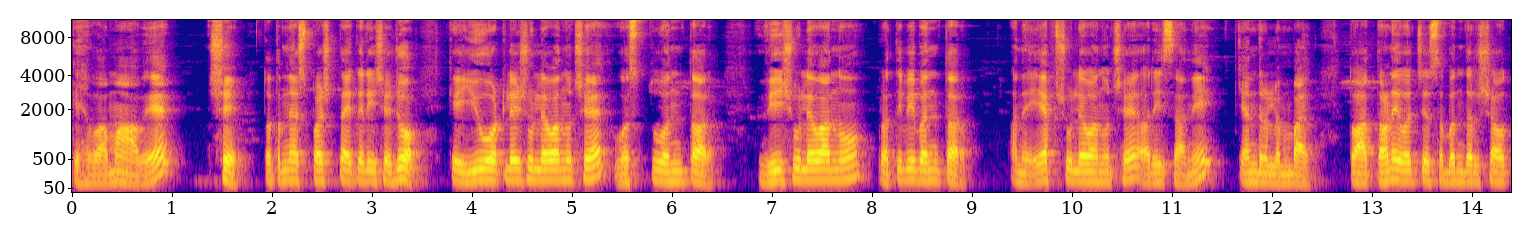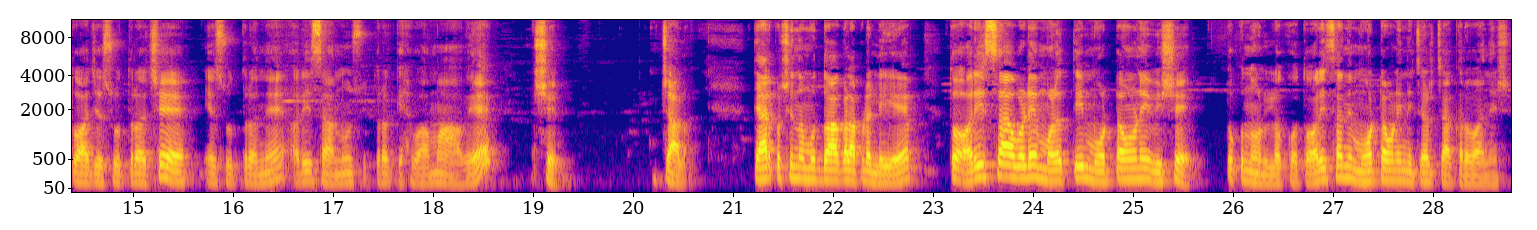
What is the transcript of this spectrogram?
કહેવામાં આવે છે. તો તમને સ્પષ્ટતા કરી છે, જો કે યુ એટલે શું લેવાનું છે? વસ્તુ અંતર. વી શું લેવાનું? પ્રતિબિંબ અંતર. અને એફ શું લેવાનું છે? અરીસાની કેન્દ્ર લંબાઈ. તો આ ત્રણેય વચ્ચે સંબંધ દર્શાવતો આ જે સૂત્ર છે, એ સૂત્રને અરીસાનું સૂત્ર કહેવામાં આવે છે. ચાલો. ત્યાર પછીનો મુદ્દો આગળ આપણે લઈએ. તો અરીસા વડે મળતી મોટવણી વિશે ટૂંક નોંધ લખો. તો અરીસાની મોટવણીની ચર્ચા કરવાની છે.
